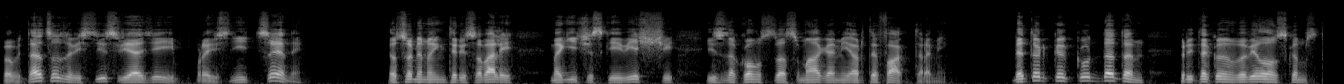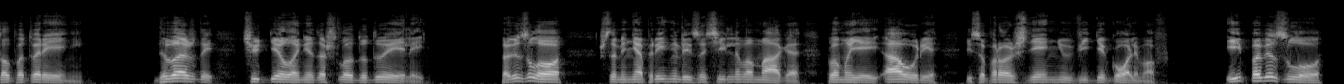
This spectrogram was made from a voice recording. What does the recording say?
попытаться завести связи и прояснить цены. Особенно интересовали магические вещи и знакомство с магами-артефакторами. Да только куда там при таком вавилонском столпотворении? Дважды чуть дело не дошло до дуэлей. Повезло, что меня приняли за сильного мага по моей ауре и сопровождению в виде големов. И повезло,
